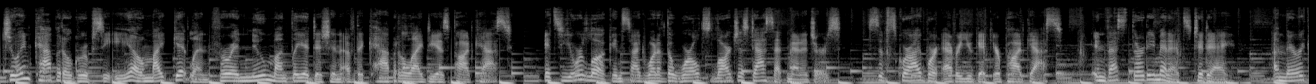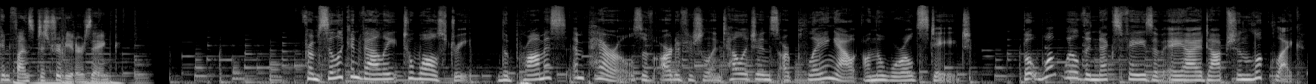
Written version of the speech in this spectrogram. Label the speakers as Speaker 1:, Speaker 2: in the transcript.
Speaker 1: Join Capital Group CEO Mike Gitlin for a new monthly edition of the Capital Ideas Podcast. It's your look inside one of the world's largest asset managers. Subscribe wherever you get your podcasts. Invest 30 minutes today. American Funds Distributors, Inc.
Speaker 2: From Silicon Valley to Wall Street, the promise and perils of artificial intelligence are playing out on the world stage. But what will the next phase of AI adoption look like?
